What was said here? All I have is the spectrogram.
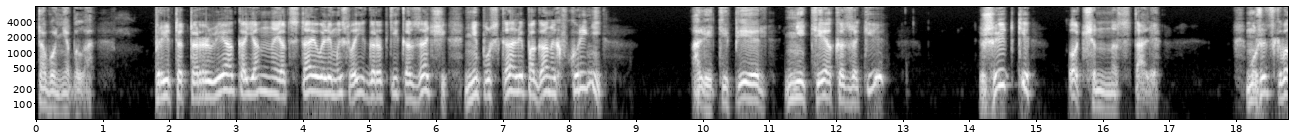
того не было. При Татарве окаянной отстаивали мы свои городки казачьи, не пускали поганых в курени. А ли теперь не те казаки? Жидки очень стали. Мужицкого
